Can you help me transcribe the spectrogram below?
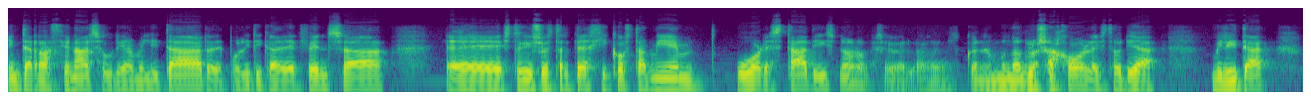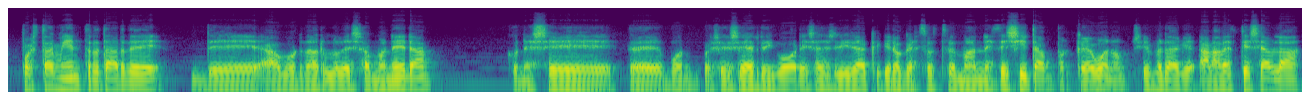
internacional, seguridad militar, de política de defensa, eh, estudios estratégicos, también War Studies, ¿no? lo que se ve en el mundo anglosajón, la historia militar, pues también tratar de, de abordarlo de esa manera con ese, eh, bueno, pues ese rigor, esa seriedad que creo que estos temas necesitan, porque bueno, si es verdad que a la vez que se habla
